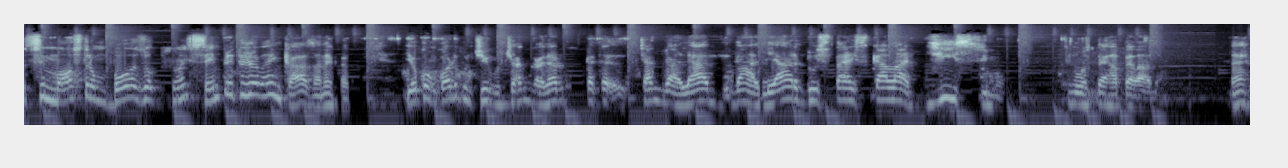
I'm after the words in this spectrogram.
se mostram boas opções sempre que jogar em casa, né, cara? E eu concordo contigo, o Thiago Galhardo, Thiago Galhardo, Galhardo está escaladíssimo no Terra Pelada né?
